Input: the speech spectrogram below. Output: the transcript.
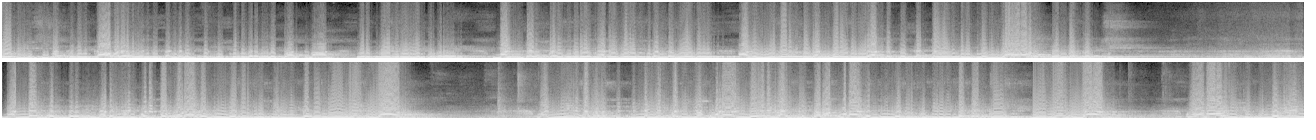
ஓபிசி மக்களின் காவலர்கள் என்று தங்களை சொல்லிக் கொள்கிறவர்களை பார்த்து நான் ஒரு கேள்வி எழுப்புகிறேன். மண்டல் பரிந்துரை நடைமுறைக்கு வந்தபோது அதை எதிர்த்து வன்முறை விளையாட்டத்தை கட்டமைத்திருக்கும் யார் என்ற கட்சி? நண்பன் பரிந்துரையை நடைமுறைப்படுத்தக்கூடாது என்று எதிர்ப்பு தெரிவித்தது பிஜேபி தான். வன்னிய சமூகத்து பிள்ளைகள் படிக்கக்கூடாது வேலை வாய்ப்பை பெறக்கூடாது என்று எதிர்ப்பு தெரிவித்த கட்சி பிஜேபி தான். கோனார் வீட்டு பிள்ளைகள்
